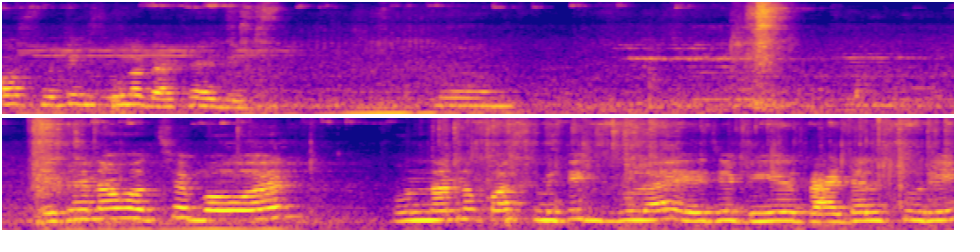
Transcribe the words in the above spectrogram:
কসমেটিক্সগুলো দেখাই দিই। এখানে হচ্ছে বউয়ের অন্যান্য কসমেটিক্সগুলা, এই যে বিয়ের ব্রাইডাল চুড়ি।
